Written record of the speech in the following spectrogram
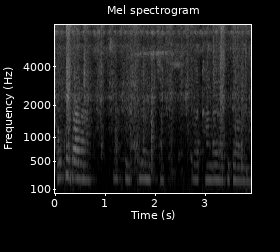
খুলতে হবে না খুলে নিচ্ছি। এবার ঠান্ডায় দিতে হবে না।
